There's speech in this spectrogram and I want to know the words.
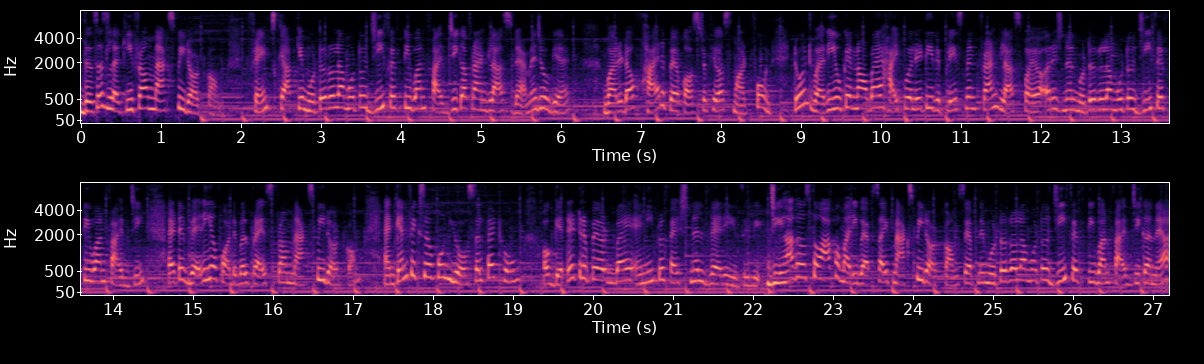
this is Lucky from MaxP dot com friends क्या आपके मोटोरोला मोटो G51 5G का फ्रंट ग्लास डैमेज हो गया है? Worried of high repair cost of your smartphone? Don't worry, you can now buy high quality replacement front glass for your original Motorola Moto G51 5G at a very affordable price from maxp.com and can fix your phone yourself at home or get it repaired by any professional very easily. जी हाँ दोस्तों आप हमारी वेबसाइट maxp.com से अपने Motorola Moto G51 5G का नया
